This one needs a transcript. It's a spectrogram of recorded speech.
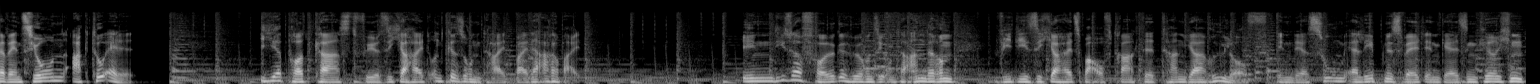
Prävention aktuell. Ihr Podcast für Sicherheit und Gesundheit bei der Arbeit. In dieser Folge hören Sie unter anderem, wie die Sicherheitsbeauftragte Tanja Rühloff in der Zoom-Erlebniswelt in Gelsenkirchen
